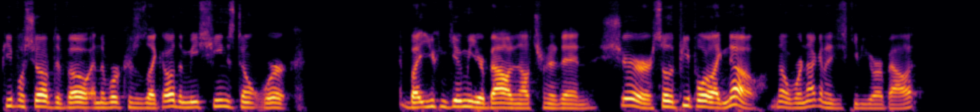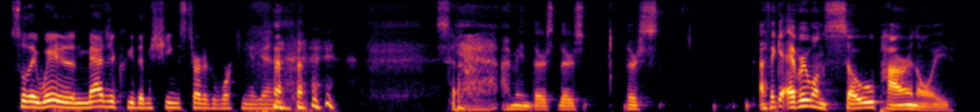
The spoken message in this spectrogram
people show up to vote, and the workers was like, oh, the machines don't work, but you can give me your ballot and I'll turn it in. Sure. So the people are like, no, no, we're not going to just give you our ballot. So they waited, and magically the machine started working again. so, Yeah, I mean, there's there's there's. I think everyone's so paranoid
